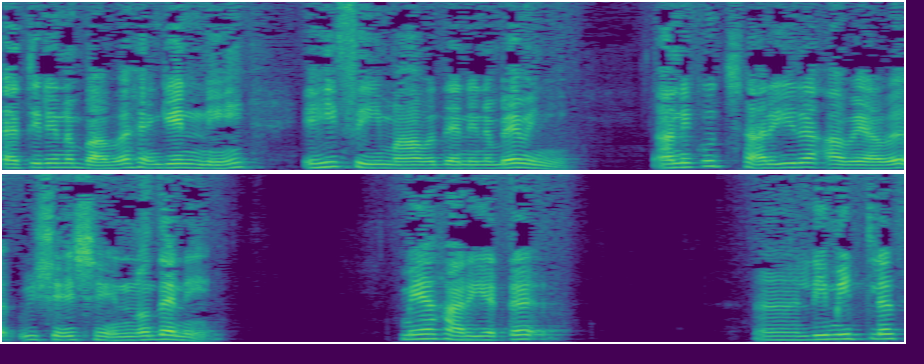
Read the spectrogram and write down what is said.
පැතිරෙන බව හැඟෙන්නේ එහි සීමාව දැනෙන බැවිනි. අනිකුත් ශරීර අවයව විශේෂයෙන් නොදැනේ. මෙය හරියට ලිමිට්ලස්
